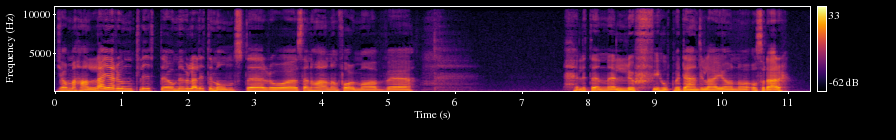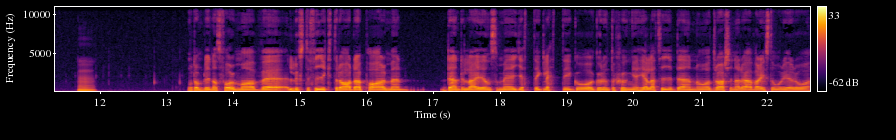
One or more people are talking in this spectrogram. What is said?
ja, men han lajar runt lite och mular lite monster och sen har han någon form av eh, liten luff ihop med Dandelion och, och sådär. Mm. Och de blir något form av eh, lustifikt radarpar med Dandelion som är jätteglättig och går runt och sjunger hela tiden och drar sina rövarhistorier och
